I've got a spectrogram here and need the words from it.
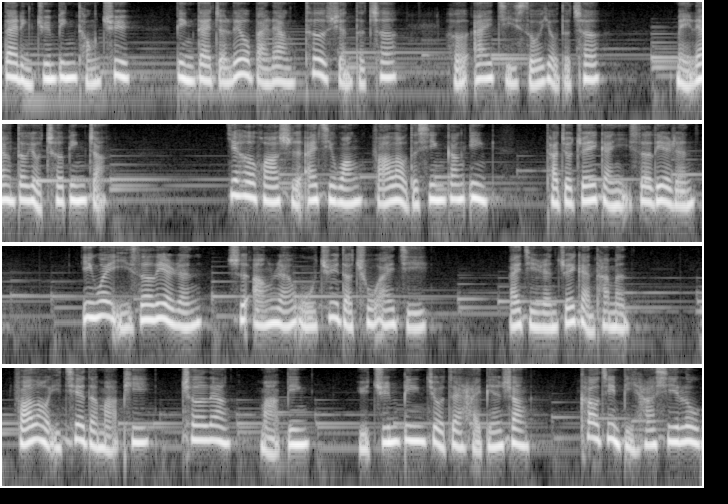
带领军兵同去。并带着六百辆特选的车和埃及所有的车，每辆都有车兵长。耶和华使埃及王法老的心刚硬，他就追赶以色列人，因为以色列人是昂然无惧的出埃及。埃及人追赶他们，法老一切的马匹、车辆、马兵与军兵就在海边上，靠近比哈希路，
